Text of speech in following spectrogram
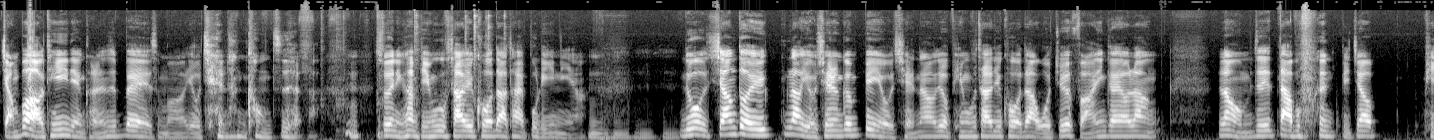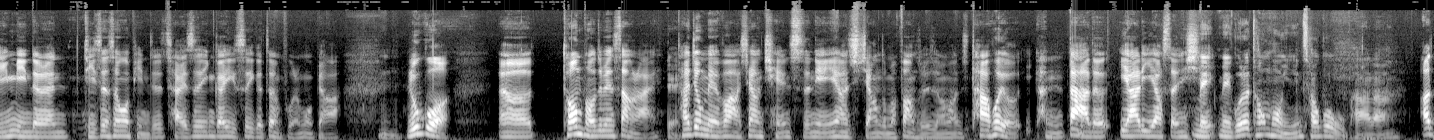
讲不好听一点，可能是被什么有钱人控制了。所以你看贫富差距扩大，他也不理你啊。如果相对于让有钱人跟变有钱，然后就贫富差距扩大，我觉得反而应该要让让我们这些大部分比较。平民的人提升生活品质才是应该是一个政府的目标啊。嗯，如果呃通膨这边上来，他就没有办法像前十年一样想怎么放水怎么放，他会有很大的压力要升息。美美国的通膨已经超过五趴了啊，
